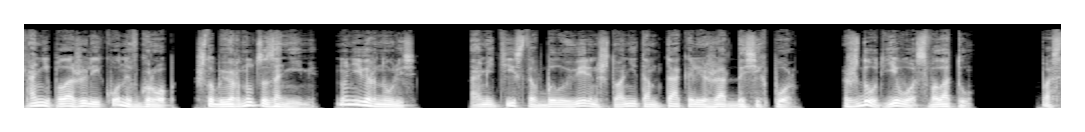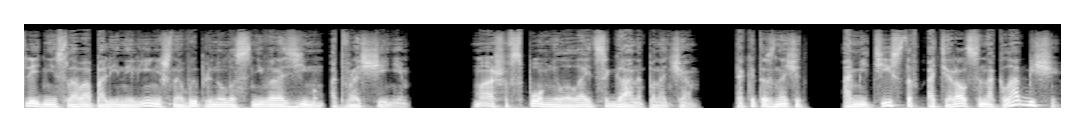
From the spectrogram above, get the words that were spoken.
Они положили иконы в гроб, чтобы вернуться за ними, но не вернулись. Аметистов был уверен, что они там так и лежат до сих пор. Ждут его, сволоту. Последние слова Полины Ильинична выплюнула с невыразимым отвращением. Маша вспомнила лай цыгана по ночам. Так это значит, Аметистов отирался на кладбище?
